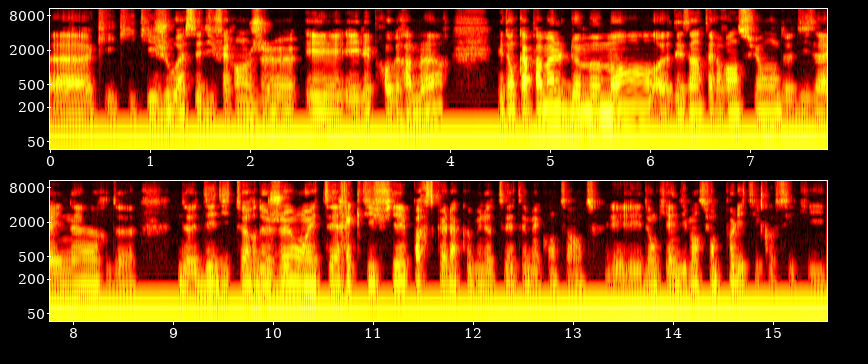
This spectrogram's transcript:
euh, qui, qui, jouent à ces différents jeux et, les programmeurs. Et donc à pas mal de moments, euh, des interventions de designers, de, d'éditeurs de, jeux ont été rectifiées parce que la communauté était mécontente. Et donc il y a une dimension politique aussi qui,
